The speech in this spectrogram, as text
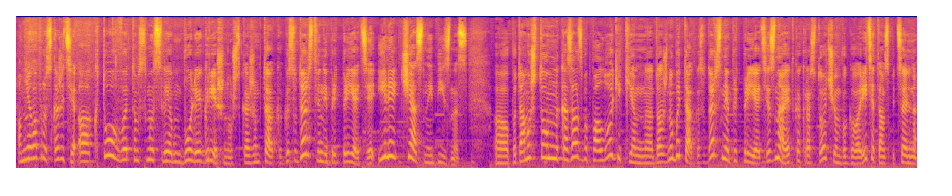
А у меня вопрос, скажите, а кто в этом смысле более грешен, уж скажем так, государственные предприятия или частный бизнес? А, потому что, казалось бы, по логике должно быть так. Государственное предприятие знает как раз то, о чем вы говорите, там специально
